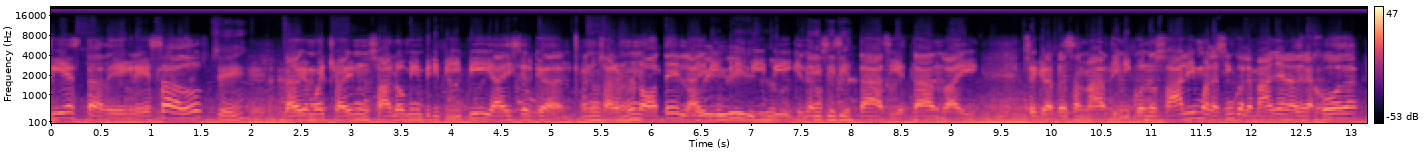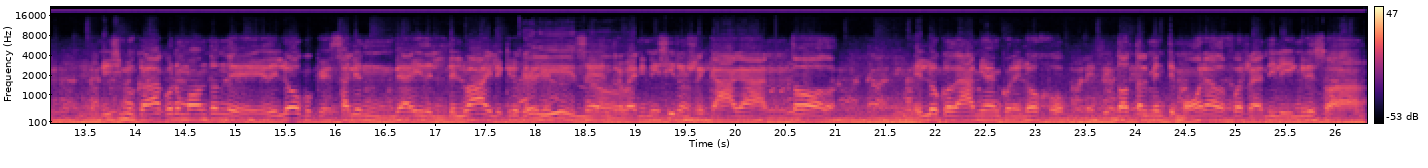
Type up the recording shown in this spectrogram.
fiesta de egresados, Sí. la habíamos hecho ahí en un salón bien piripipi, ahí cerca, en un salón, en un hotel, ahí bien piripipi, que ya no sé si está, sigue estando ahí, cerca de la Plaza San Martín. Y cuando salimos a las 5 de la mañana de la joda, nos hicimos cagar con un montón de, de locos que salen de ahí del, del baile, creo que del centro, ven, y nos hicieron recagan, todo. El loco Damian con el ojo totalmente morado fue a rendirle ingreso a,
